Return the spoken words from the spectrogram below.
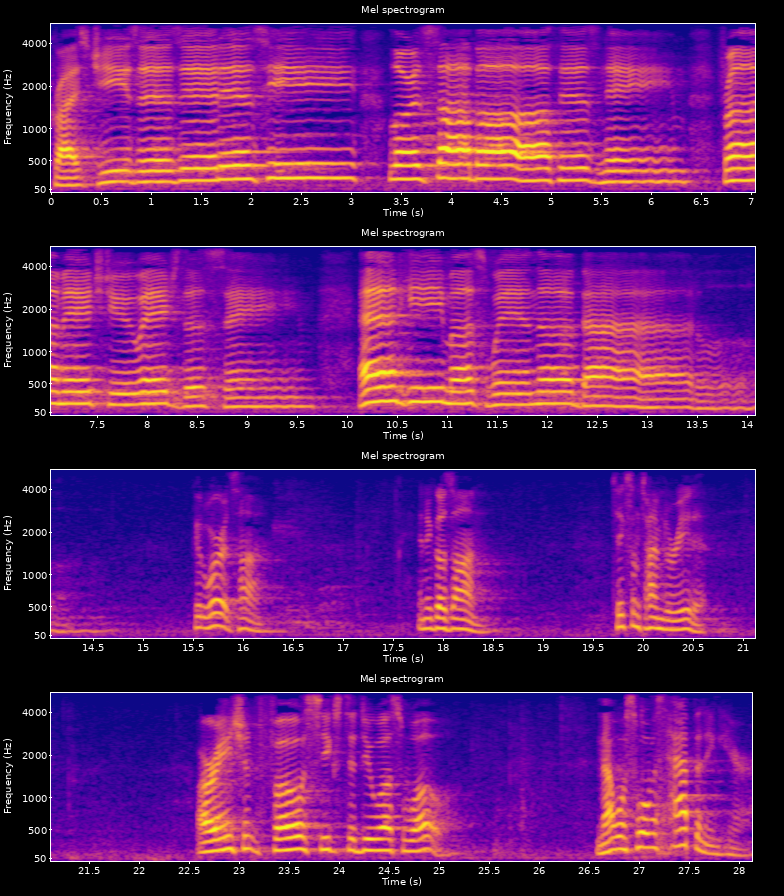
Christ Jesus, it is He. Lord Sabaoth, His name, from age to age the same, and He must win the battle. Good words, huh? And it goes on. Take some time to read it. Our ancient foe seeks to do us woe. And that was what was happening here.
